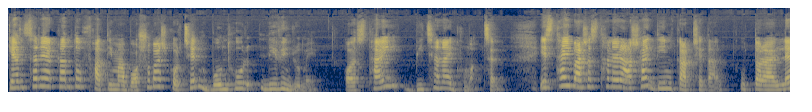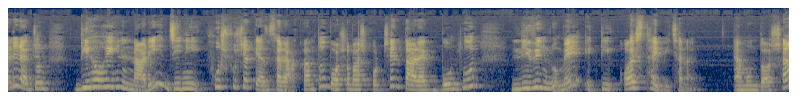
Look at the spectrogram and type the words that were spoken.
ক্যান্সারে আক্রান্ত ফাতিমা বসবাস করছেন বন্ধুর লিভিং রুমে অস্থায়ী বিছানায় ঘুমাচ্ছেন। স্থায়ী বাসস্থানের আশায় দিন কাটছে তার। উত্তর আয়ারল্যান্ডের একজন গৃহহীন নারী যিনি ফুসফুসের ক্যান্সারে আক্রান্ত বসবাস করছেন, তার এক বন্ধুর লিভিং রুমে একটি অস্থায়ী বিছানায়। এমন দশা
